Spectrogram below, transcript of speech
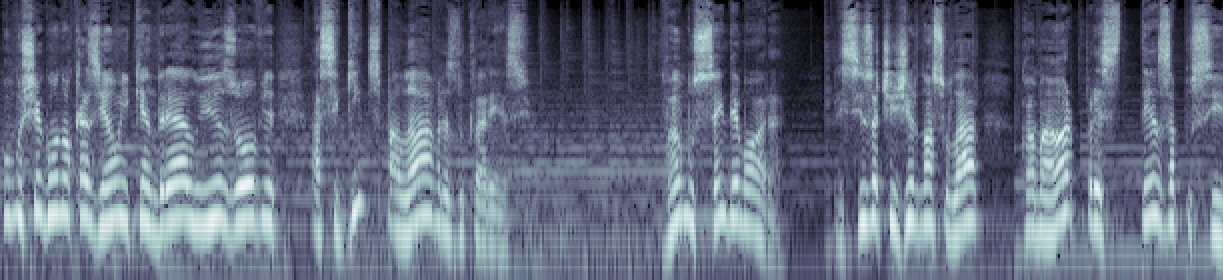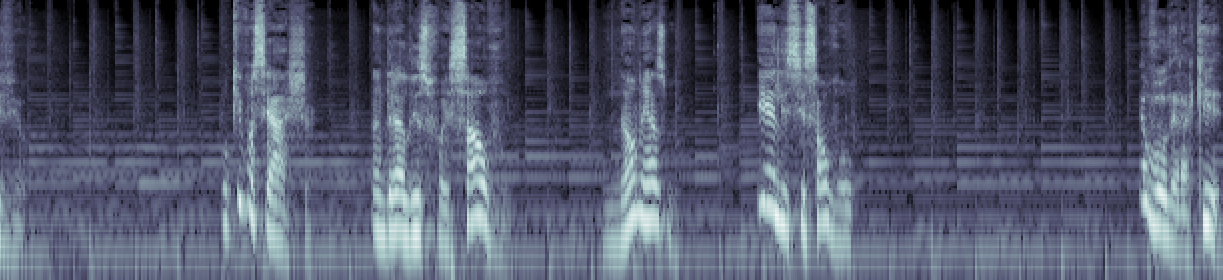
como chegou na ocasião em que André Luiz ouve as seguintes palavras do Clarencio: Vamos sem demora, preciso atingir nosso lar com a maior presteza possível. O que você acha? André Luiz foi salvo? Não mesmo. Ele se salvou. Eu vou ler aqui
